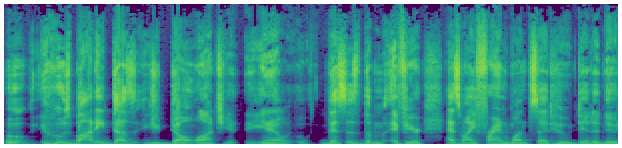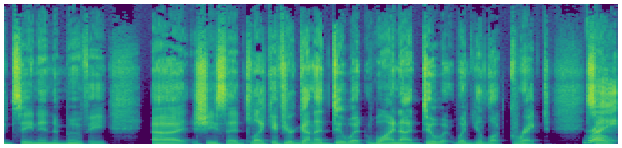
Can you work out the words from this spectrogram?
who whose body does you don't want you, you know, this is the if you're as my friend once said who did a nude scene in a movie, uh, she said, like, if you're gonna do it, why not do it when you look great? So, Right.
